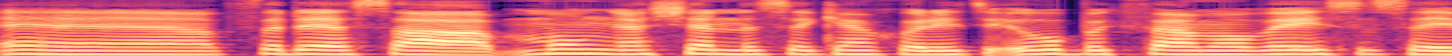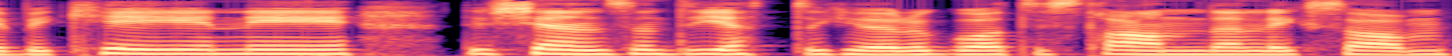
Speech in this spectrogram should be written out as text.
Eh, för det är så här, många känner sig kanske lite obekväma att visa sig i bikini, det känns inte jättekul att gå till stranden liksom.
